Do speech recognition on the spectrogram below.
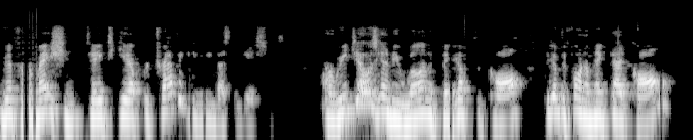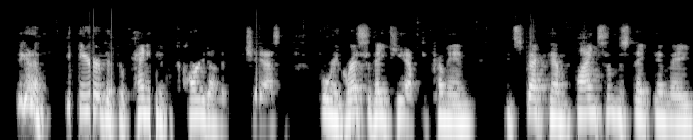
of information to ATF for trafficking investigations. Are retailers going to be willing to pick up the call, pick up the phone and make that call? They're going to fear that they're painting a target on the chest for an aggressive ATF to come in, inspect them, find some mistake they made,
